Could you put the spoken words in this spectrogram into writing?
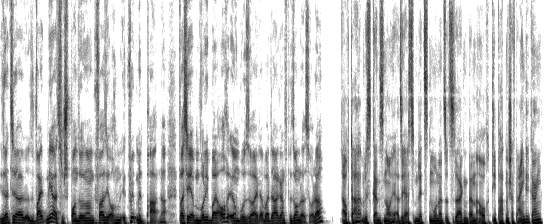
seid ja weit mehr als ein Sponsor, sondern quasi auch ein Equipment-Partner. Was ihr ja im Volleyball auch irgendwo seid, aber da ganz besonders, oder? Auch da ist ganz neu, also erst im letzten Monat sozusagen dann auch die Partnerschaft eingegangen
